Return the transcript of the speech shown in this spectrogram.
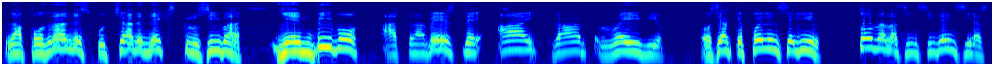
la podrán escuchar en exclusiva y en vivo a través de iHeartRadio. O sea que pueden seguir todas las incidencias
